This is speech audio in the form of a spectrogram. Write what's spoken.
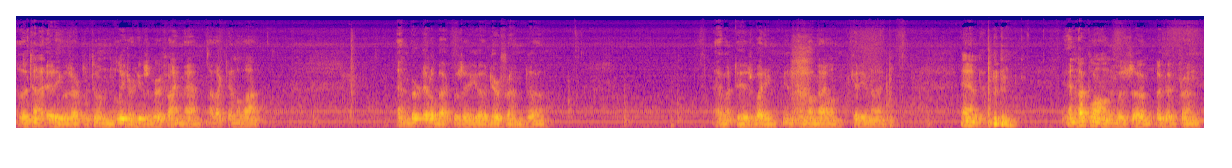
Lieutenant Eddie was our platoon leader. He was a very fine man. I liked him a lot. And Bert Edelbach was a uh, dear friend. Uh, I went to his wedding in on Long Island, Kitty and I. And and Huck Long was um, a good friend.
